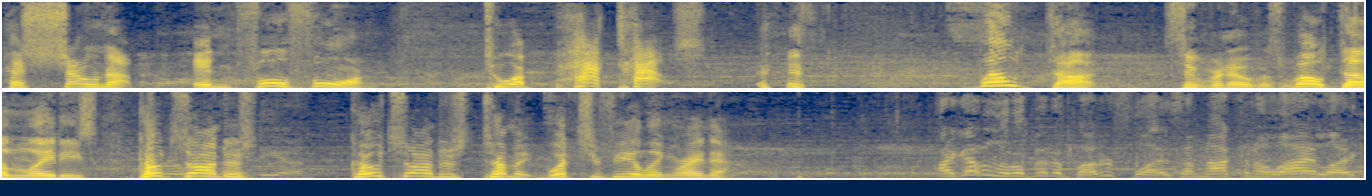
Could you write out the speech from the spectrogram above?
has shown up in full form to a packed house. well done, Supernovas. Well done, ladies. Coach Saunders. Coach Saunders, tell me what's your feeling right now. I got a little bit of butterflies. I'm not going to lie. Like,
